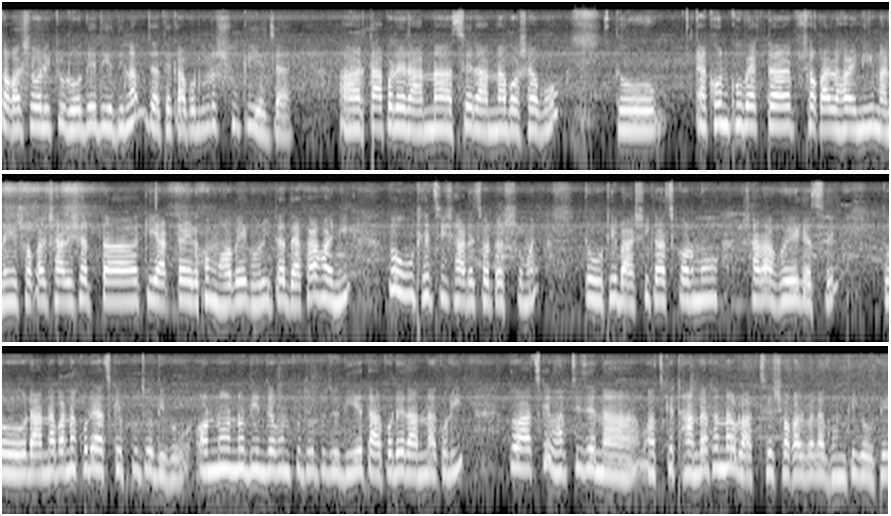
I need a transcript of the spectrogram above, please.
সকাল সকাল একটু রোদে দিয়ে দিলাম যাতে কাপড়গুলো শুকিয়ে যায়। আর তারপরে রান্না আছে, রান্না বসাবো। তো এখন খুব একটা সকাল হয়নি মানে সকাল সাড়ে সাতটা কি আটটা এরকম হবে ঘড়িটা দেখা হয়নি। তো উঠেছি সাড়ে ছটার সময়। তো উঠে বাসি কাজকর্ম সারা হয়ে গেছে। তো রান্না বান্না করে আজকে পুজো দিব। অন্য অন্য দিন যেমন পুজো টুজো দিয়ে তারপরে রান্না করি। তো আজকে ভাবছি যে না, আজকে ঠান্ডা ঠান্ডাও লাগছে সকালবেলা ঘুম থেকে উঠে।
